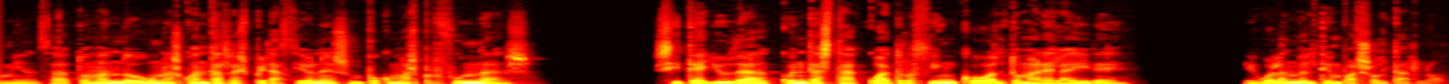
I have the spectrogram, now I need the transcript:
Comienza tomando unas cuantas respiraciones un poco más profundas. Si te ayuda, cuenta hasta 4 o 5 al tomar el aire, igualando el tiempo al soltarlo.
